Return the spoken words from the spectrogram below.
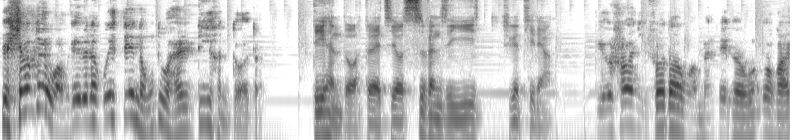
这相对我们这边的 VC 浓度还是低很多的，低很多。对，只有四分之一这个体量。比如说，你说到我们这个温哥华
